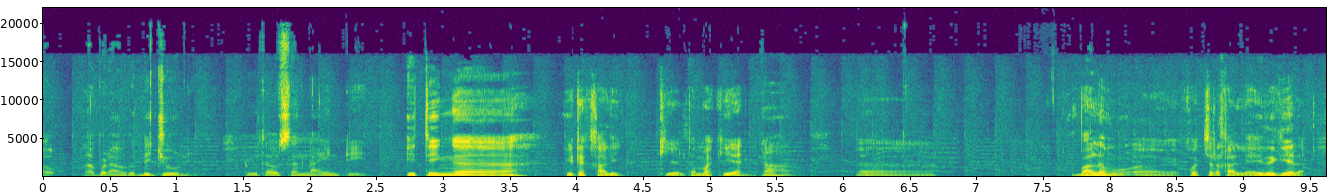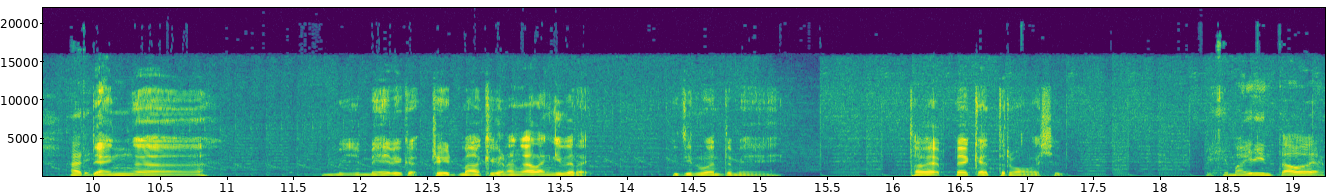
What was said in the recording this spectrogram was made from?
ඔව් ලබන අවුරුද්ධ ජූනි 2019 ඉතිං ඊට කලින් කියල් තම කියන්න. ආහා. බලමු අ, කොච්චර කල් ඇයිද කියලා. හරි. දැන් අ, මේ- මේ එක ට්‍රේඩ් මාක ගනම් අරන් ඉවරයි. ඉතිරුවන්ත මේ තව ඇප්පයක් ඇත්තරම අවශ්‍යද? මෙහෙමයිරින් තව ඇ්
